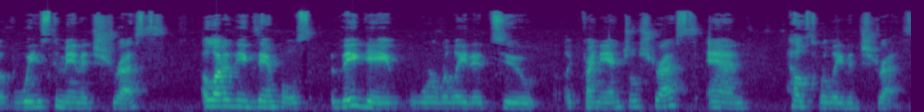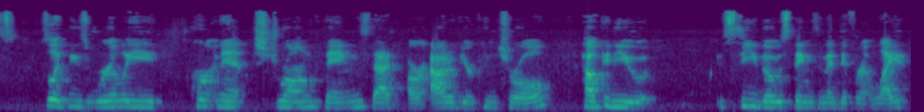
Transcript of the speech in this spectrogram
of ways to manage stress, a lot of the examples they gave were related to like financial stress and health related stress. So like these really pertinent, strong things that are out of your control. How can you see those things in a different light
